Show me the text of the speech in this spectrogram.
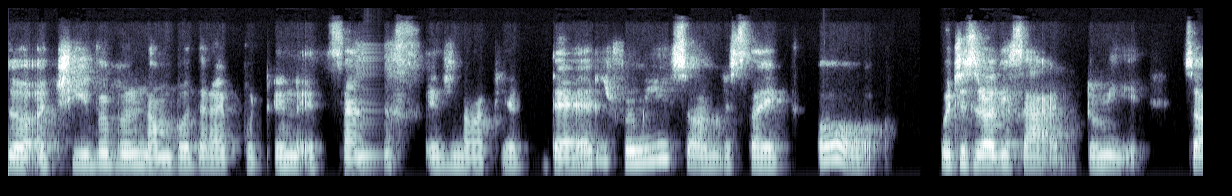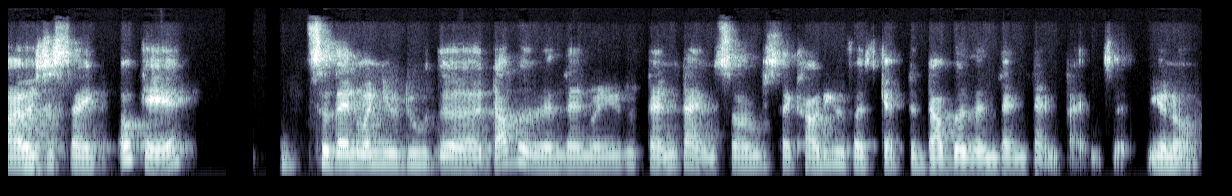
the achievable number that I put in itself is not yet there for me. So I'm just like, oh, which is really sad to me. So I was just like, okay. So then when you do the double and then when you do 10 times, so I'm just like, how do you first get the double and then 10 times it, you know?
